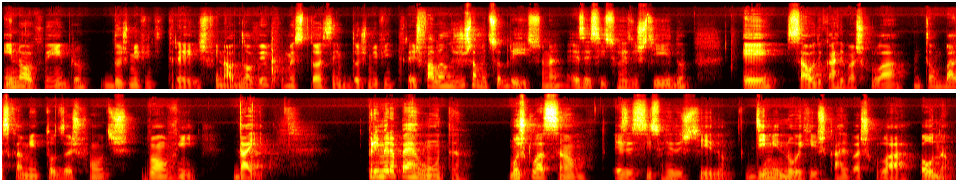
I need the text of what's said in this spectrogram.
em novembro de 2023, final de novembro, começo de dezembro de 2023, falando justamente sobre isso, né? Exercício resistido e saúde cardiovascular. Então, basicamente, todas as fontes vão vir daí. Primeira pergunta: musculação exercício resistido diminui risco cardiovascular ou não.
